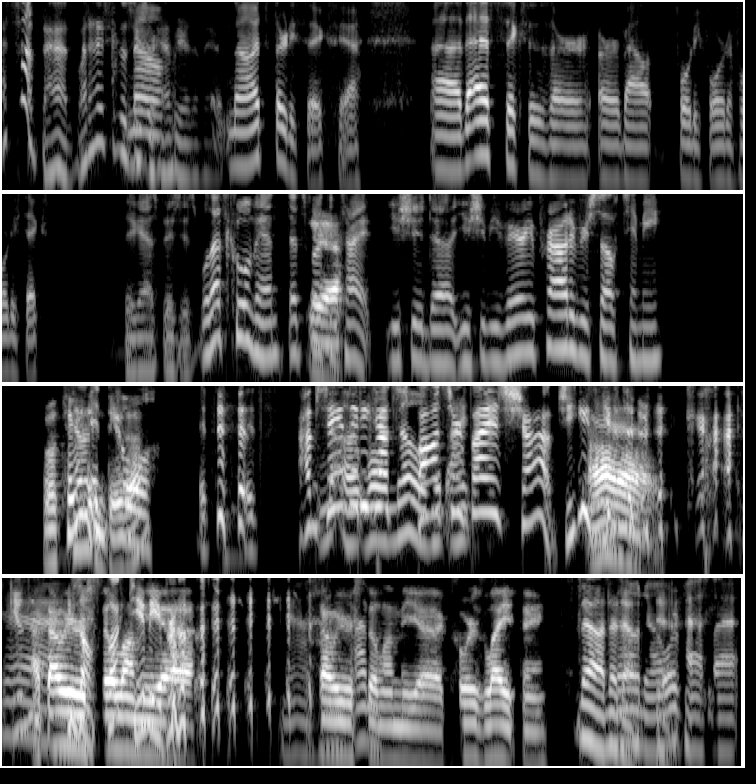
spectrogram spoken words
That's not bad. Why did I think those things were heavier than they are? No, it's 36. Yeah. Uh, the S6s are are about 44 to 46. Big ass bitches. Well, that's cool, man. That's fucking Yeah. tight. You should uh you should be very proud of yourself, Timmy. Well, Tim No, didn't It's do cool. It's it's I'm saying uh, that he well, got no, sponsored I- by his shop. Jeez. Oh. God, Yeah. the- I thought we He's were still on Timmy, the. bro. Uh, yeah. I thought we were I'm- still on the uh, Coors Light thing. no, no, no, no, no, yeah. we're past that.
